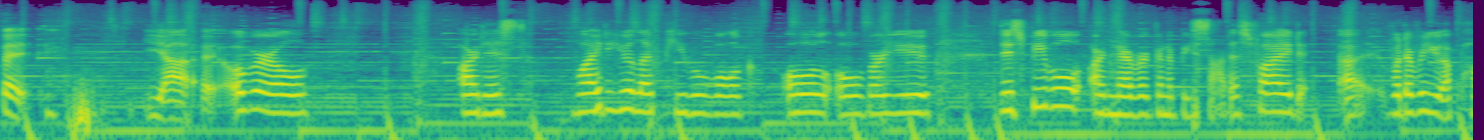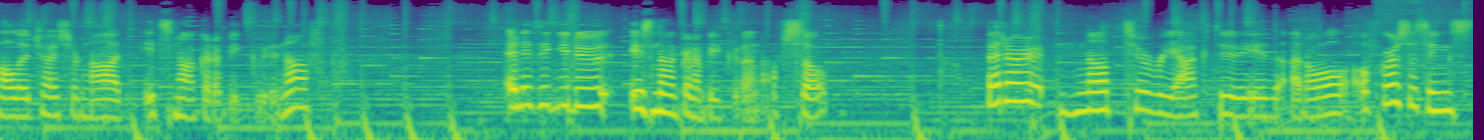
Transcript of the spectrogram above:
But yeah, overall, artist, why do you let people walk all over you? These people are never gonna be satisfied. Uh, whatever you apologize or not, it's not gonna be good enough anything you do is not gonna be good enough. So better not to react to it at all. Of course, the things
